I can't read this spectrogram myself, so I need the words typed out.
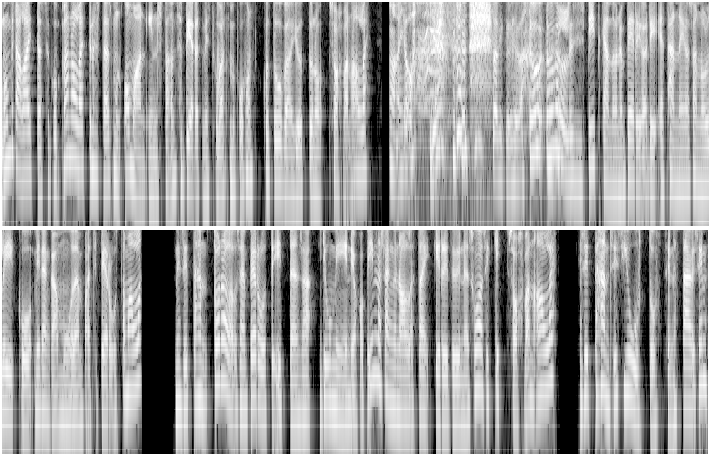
mun pitää laittaa se, kun mä en ole laittanut sitä edes mun omaan instaan. Sä tiedät, mistä kuvasta mä puhun, kun Tuuve on juttunut sohvan alle. No, joo, Ja se oli kyllä hyvä. Tu- Tuuvella oli siis pitkään tämmöinen periodi, että hän ei osannut liikkua mitenkään muuten paitsi peruuttamalla. Niin sitten hän todella usein peruutti itsensä jumiin joko pinnasängyn alle tai erityinen suosikki sohvan alle. Ja sitten hän siis juuttu sinne täysin.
